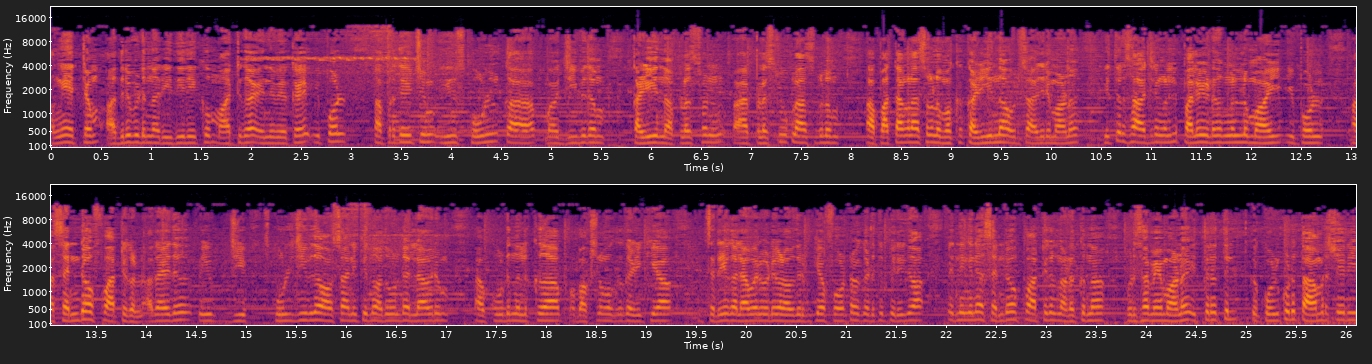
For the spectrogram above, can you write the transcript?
അങ്ങേയറ്റം അതിരുവിടുന്ന രീതിയിലേക്കും മാറ്റുക എന്നിവയൊക്കെ ഇപ്പോൾ പ്രത്യേകിച്ചും ഈ സ്കൂൾ ജീവിതം കഴിയുന്ന പ്ലസ് വൺ പ്ലസ് ടു ക്ലാസ്സുകളും പത്താം ക്ലാസ്സുകളും ഒക്കെ കഴിയുന്ന ഒരു സാഹചര്യമാണ്. ഇത്തരം സാഹചര്യങ്ങളിൽ പലയിടങ്ങളിലുമായി ഇപ്പോൾ സെന്റ് ഓഫ് പാർട്ടികൾ അതായത് ഈ സ്കൂൾ ജീവിതം അവസാനിക്കുന്നു അതുകൊണ്ട് എല്ലാവരും കൂടി നിൽക്കുക ഭക്ഷണമൊക്കെ കഴിക്കുക ചെറിയ കലാപരിപാടികൾ അവതരിപ്പിക്കുക ഫോട്ടോ ഒക്കെ എടുത്ത് പിരിക എന്നിങ്ങനെ സെന്റ് ഓഫ് പാർട്ടികൾ നടക്കുന്ന ഒരു സമയമാണ്. ഇത്തരത്തിൽ കോഴിക്കോട് താമരശ്ശേരി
